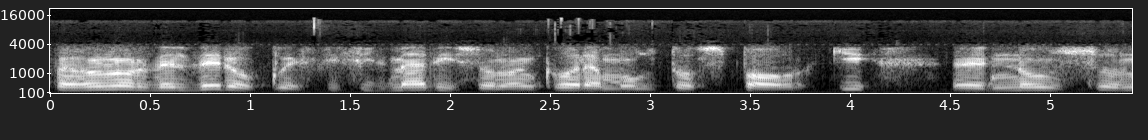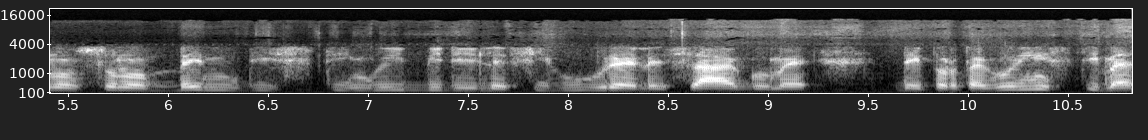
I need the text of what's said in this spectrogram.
per onore del vero questi filmati sono ancora molto sporchi, eh, non, so, non, sono ben distinguibili le figure, le sagome dei protagonisti, ma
